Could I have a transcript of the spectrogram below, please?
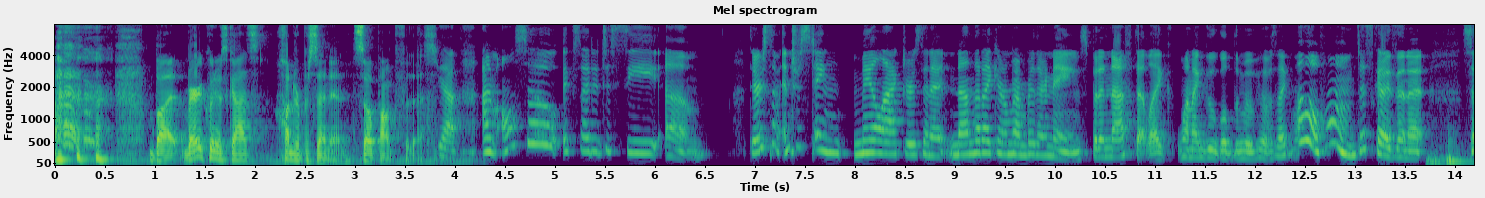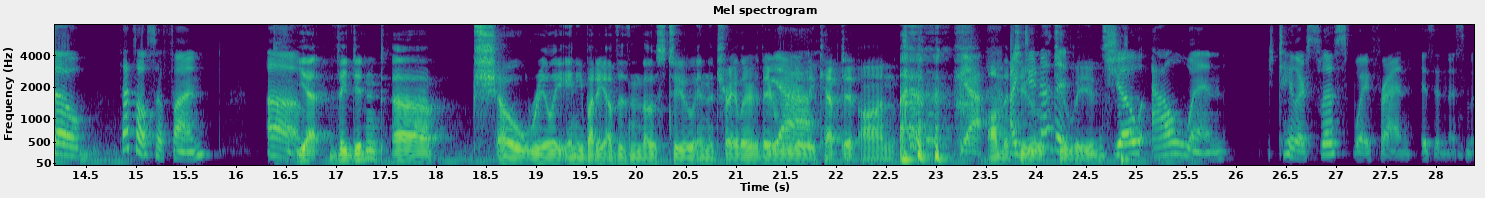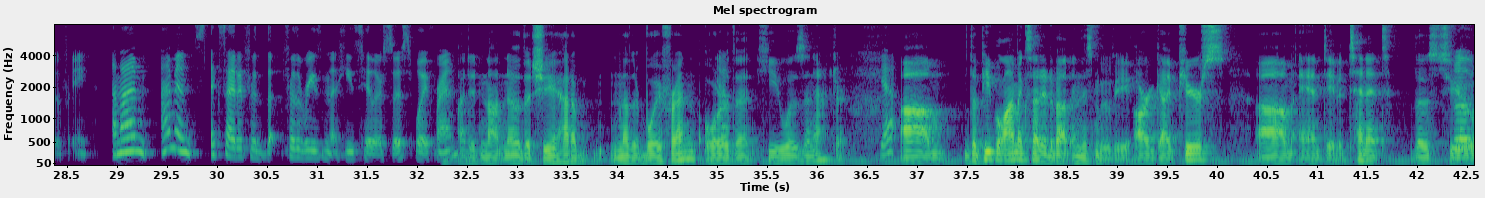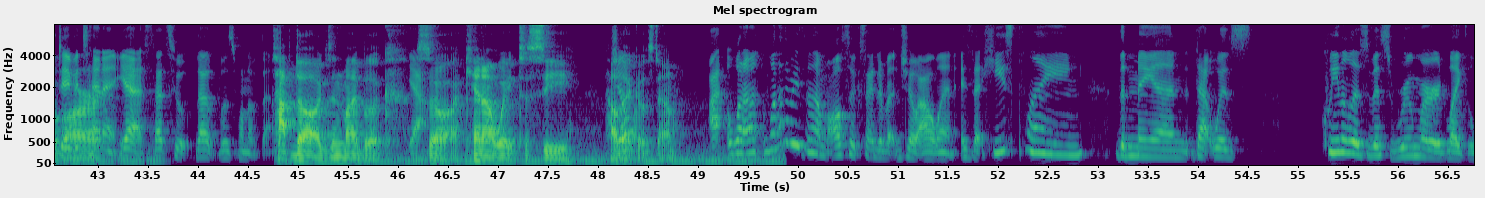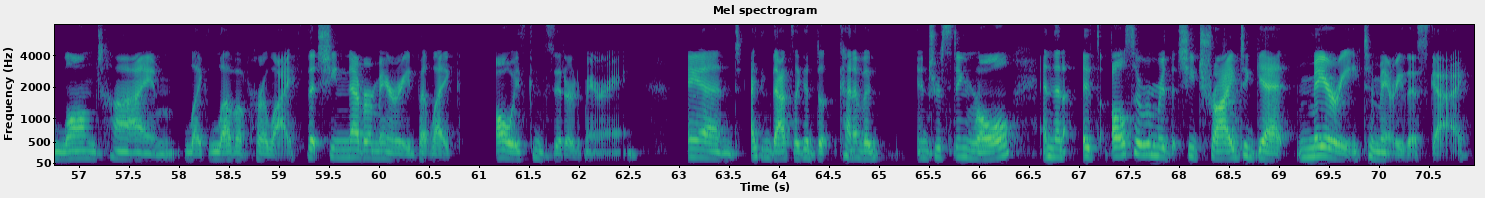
but Mary Queen of Scots, 100% in. So pumped for this. Yeah, I'm also excited to see. Um, there's some interesting male actors in it. None that I can remember their names, but enough that like when I googled the movie, I was like, oh, hmm, this guy's in it. So that's also fun. Yeah, they didn't uh, show really anybody other than those two in the trailer. They Yeah. really kept it on Yeah, on the I do two know two that leads. Joe Alwyn, Taylor Swift's boyfriend, is in this movie, and I'm I'm excited for the for the reason that he's Taylor Swift's boyfriend. I did not know that she had a, another boyfriend or Yeah. that he was an actor. Yeah. Um, the people I'm excited about in this movie are Guy Pearce um, and David Tennant. Those two oh, David are Tennant. Yes, that's who. That was one of them. top dogs in my book. Yeah. So I cannot wait to see how that goes down. I, one, of, one of the reasons I'm also excited about Joe Alwyn is that he's playing the man that was Queen Elizabeth's rumored like long time like love of her life that she never married but like always considered marrying, and I think that's like a kind of a interesting role. And then it's also rumored that she tried to get Mary to marry this guy,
